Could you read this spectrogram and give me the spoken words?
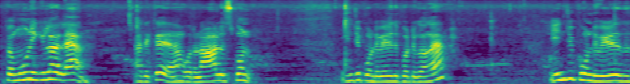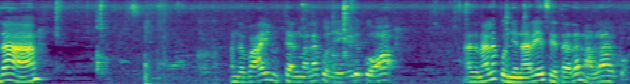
இப்போ மூணு கிலோ இல்லை அதுக்கு ஒரு நாலு ஸ்பூன் இஞ்சி பூண்டு விழுது போட்டுக்கோங்க. இஞ்சி பூண்டு விழுது தான் அந்த வாயு தன்மைலாம் கொஞ்சம் எடுக்கும். அதனால் கொஞ்சம் நிறைய சேர்த்தா தான் நல்லாயிருக்கும்.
